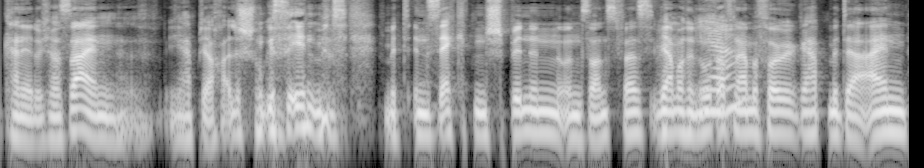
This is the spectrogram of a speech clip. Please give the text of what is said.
kann ja durchaus sein. Ihr habt ja auch alles schon gesehen mit, mit Insekten, Spinnen und sonst was. Wir haben auch eine Notaufnahmefolge gehabt mit der einen,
